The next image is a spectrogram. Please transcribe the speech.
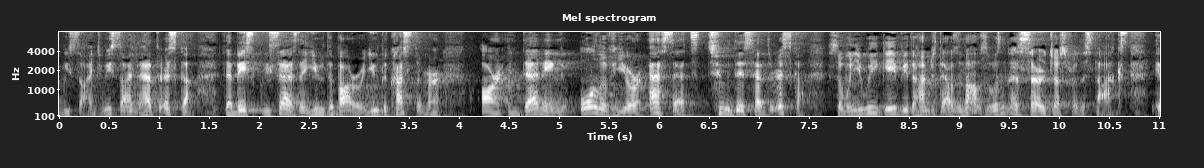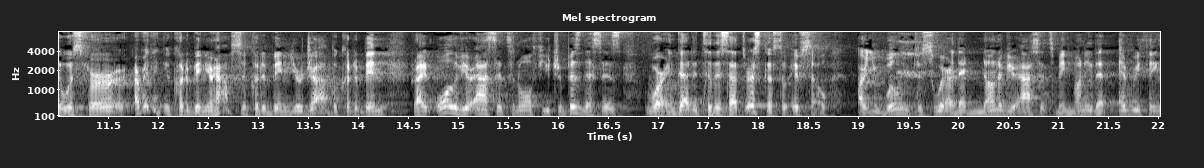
we sign? Do we sign the heter iska that basically says that you, the borrower, you, the customer, are indebting all of your assets to this heter iska. So when you, we gave you the hundred thousand dollars, it wasn't necessarily just for the stocks. It was for everything. It could have been your house. It could have been your job. It could have been right. All of your assets and all future businesses were indebted to this heter iska. So if so, are you willing to swear that none of your assets made money? That everything,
